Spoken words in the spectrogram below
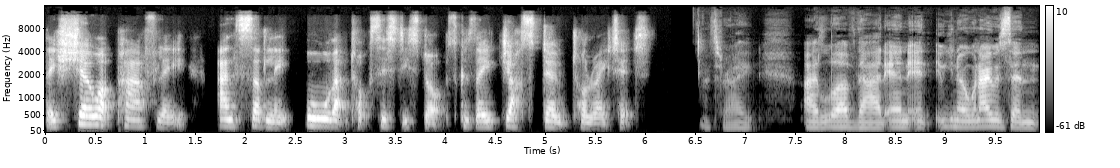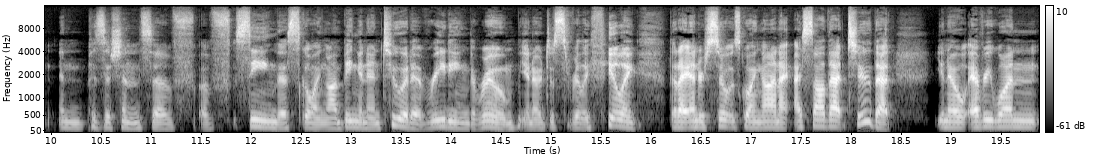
They show up powerfully and suddenly all that toxicity stops because they just don't tolerate it that's right I love that. And, and you know, when I was in in positions of of seeing this going on, being an intuitive, reading the room, you know, just really feeling that I understood what was going on, I, I saw that too, that you know everyone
